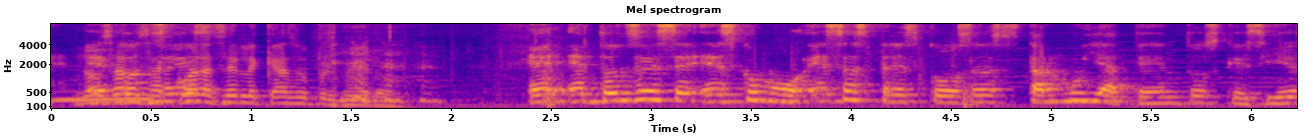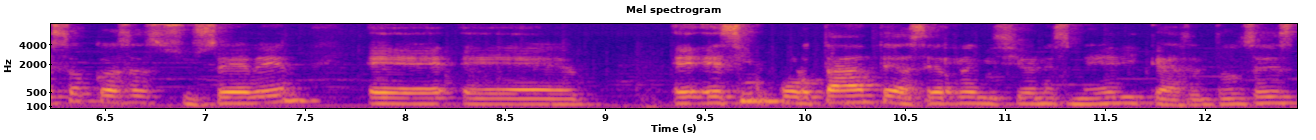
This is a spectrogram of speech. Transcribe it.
No sabes a cuál hacerle caso primero. E, entonces es como esas tres cosas, estar muy atentos que si esas cosas suceden, eh, eh, e, es importante hacer revisiones médicas. Entonces,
